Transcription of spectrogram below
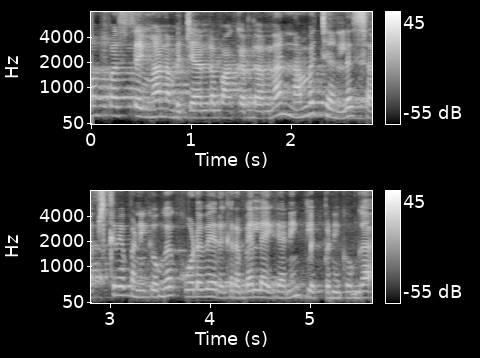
தான் ஃபஸ்ட் டைமாக நம்ம சேனலை பார்க்குறதா இருந்தால் நம்ம சேனலை சப்ஸ்கிரைப் பண்ணிக்கோங்க. கூடவே இருக்கிற பெல் ஐக்கானையும் கிளிக் பண்ணிக்கோங்க.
